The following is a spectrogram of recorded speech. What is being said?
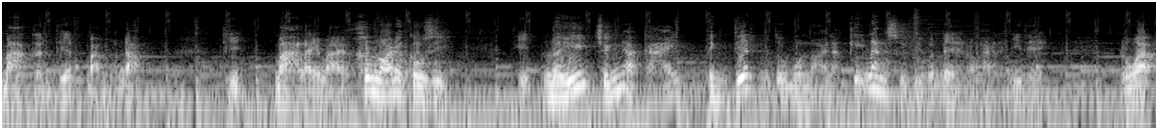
bà cần thiết bà muốn đọc thì bà này bà ấy không nói được câu gì. Thì đấy chính là cái tình tiết mà tôi muốn nói là kỹ năng xử lý vấn đề nó phải là như thế. Đúng không ạ?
